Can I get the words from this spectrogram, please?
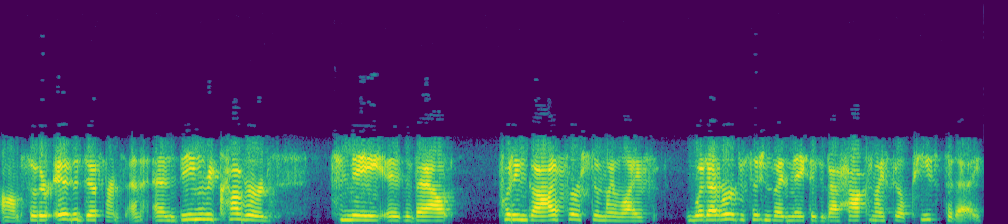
Um, so there is a difference, and and being recovered to me is about putting God first in my life. Whatever decisions I make is about how can I feel peace today.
